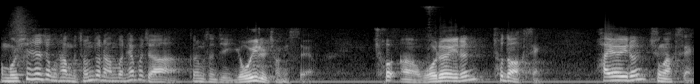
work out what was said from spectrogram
뭐 실질적으로 한번 전도를 한번 해보자. 그러면서 이제 요일을 정했어요. 초- 어, 월요일은 초등학생, 화요일은 중학생,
